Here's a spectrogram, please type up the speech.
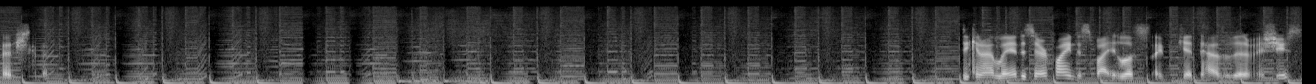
Then just gonna Can I land this airplane despite it looks like the kid has a bit of issues?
